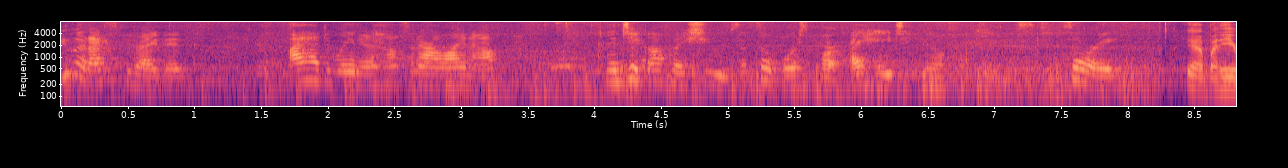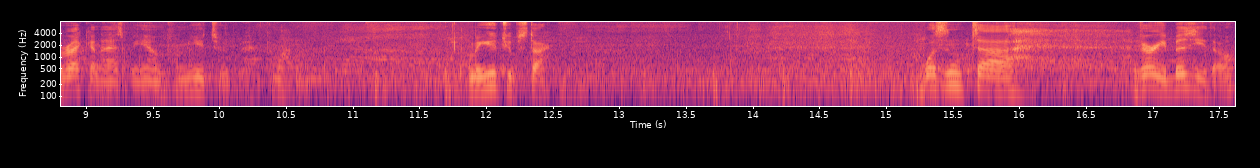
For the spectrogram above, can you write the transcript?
You got expedited. I had to wait in a half an hour lineup. Then take off my shoes. That's the worst part. I hate taking off my shoes. Sorry. Yeah, but he recognized me. I'm from YouTube, man. Come on. I'm a YouTube star. Wasn't uh, very busy though.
